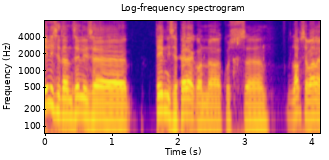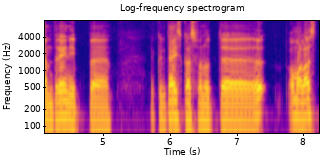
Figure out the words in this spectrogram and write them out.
millised on sellise tenniseperekonna, kus äh, lapsevanem treenib äh, ikkagi täiskasvanud äh, oma last,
